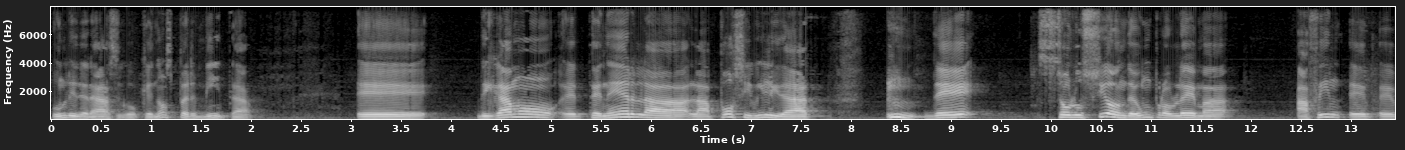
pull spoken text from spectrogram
un liderazgo que nos permita eh, digamos, eh, tener la, posibilidad de solución de un problema a fin, eh, eh,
